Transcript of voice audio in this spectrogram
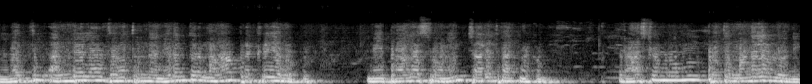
లబ్ధి అందేలా జరుగుతున్న నిరంతర మహాప్రక్రియలో మీ భాగస్వామ్యం చారిత్రాత్మకం. రాష్ట్రంలోని ప్రతి మండలంలోని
